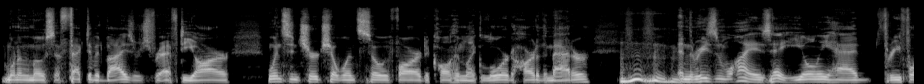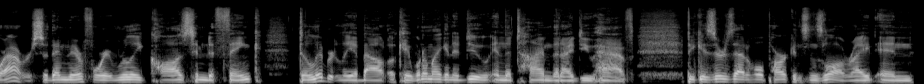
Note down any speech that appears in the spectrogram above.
one of the most effective advisors for FDR. Winston Churchill went so far to call him like Lord Heart of the Matter. and the reason why is, hey, he only had three, four hours. So then, therefore, it really caused him to think deliberately about, okay, what am I going to do in the time that I do have? Because there's that whole Parkinson's law, right? And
